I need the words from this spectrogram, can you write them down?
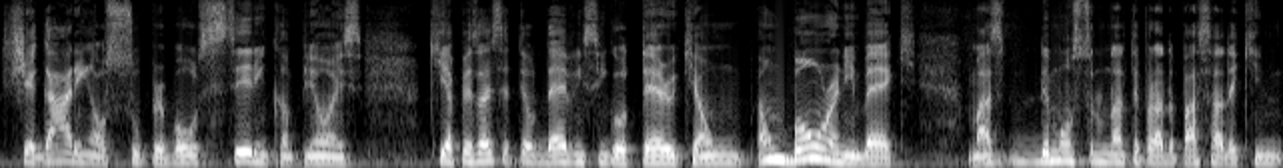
chegarem ao Super Bowl, serem campeões, que apesar de você ter o Devin Singletary, que é um, é um bom running back, mas demonstrou na temporada passada que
